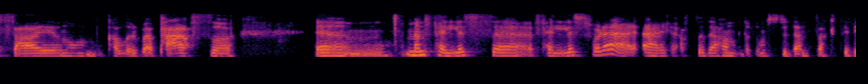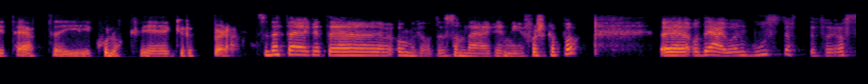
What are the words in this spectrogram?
SI, og noen kaller det bare PASS. og men felles, eh, felles, for det er, at det handler om studentaktivitet i kollokviegrupper. Så dette er et eh, område som det er mye forska på. Eh, og det er jo en god støtte for oss.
